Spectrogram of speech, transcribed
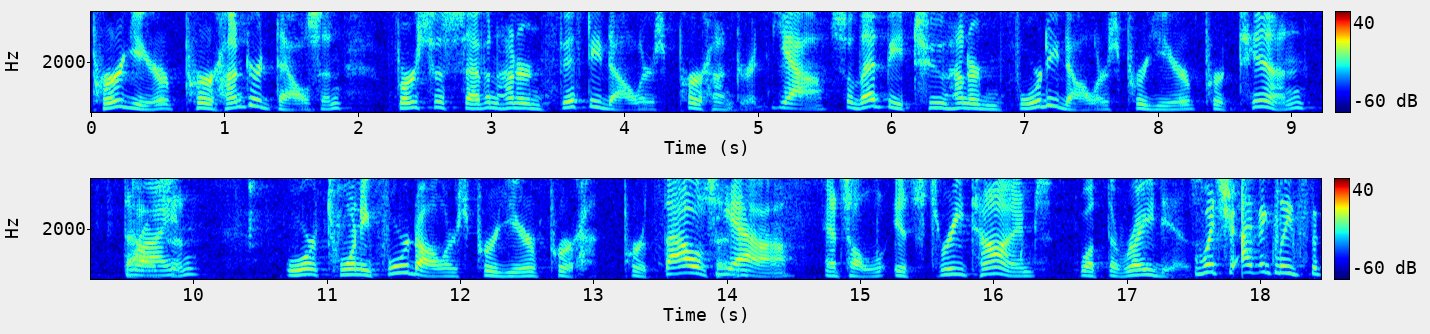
per year per hundred thousand versus seven hundred and fifty dollars per hundred. Yeah. So that'd be two hundred and forty dollars per year per ten thousand, Right. or twenty four dollars per year per per thousand. Yeah. It's a it's three times what the rate is. Which I think leads the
